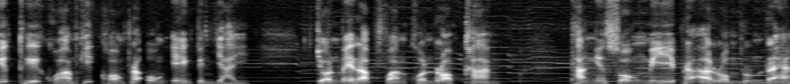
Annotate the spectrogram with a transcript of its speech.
ยึดถือความคิดของพระองค์เองเป็นใหญ่ จนไม่รับฟังคนรอบข้าง ทั้งยังทรงมีพระอารมณ์รุนแรง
